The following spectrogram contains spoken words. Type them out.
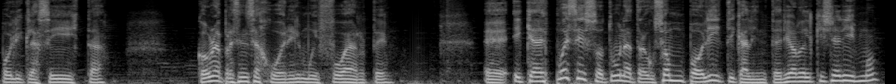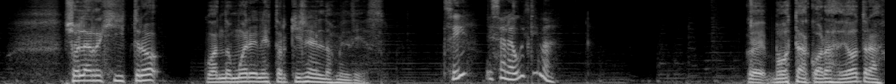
policlasista, con una presencia juvenil muy fuerte, eh, y que después eso tuvo una traducción política al interior del kirchnerismo, yo la registro cuando muere Néstor Kirchner en el 2010. ¿Sí? ¿Esa es la última? Eh, ¿Vos te acordás de otra?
